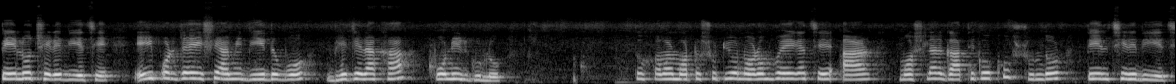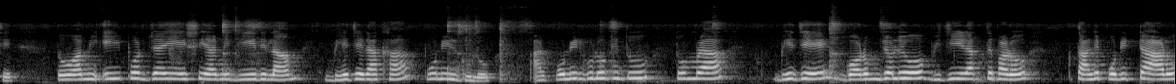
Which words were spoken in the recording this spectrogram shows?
তেলও ছেড়ে দিয়েছে। এই পর্যায়ে এসে আমি দিয়ে দেবো ভেজে রাখা পনিরগুলো। তো আমার মটরশুঁটিও নরম হয়ে গেছে আর মশলার গা থেকেও খুব সুন্দর তেল ছেড়ে দিয়েছে। তো আমি এই পর্যায়ে এসে আমি দিয়ে দিলাম ভেজে রাখা পনিরগুলো। আর পনিরগুলো কিন্তু তোমরা ভেজে গরম জলেও ভিজিয়ে রাখতে পারো, তাহলে পনিরটা আরও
